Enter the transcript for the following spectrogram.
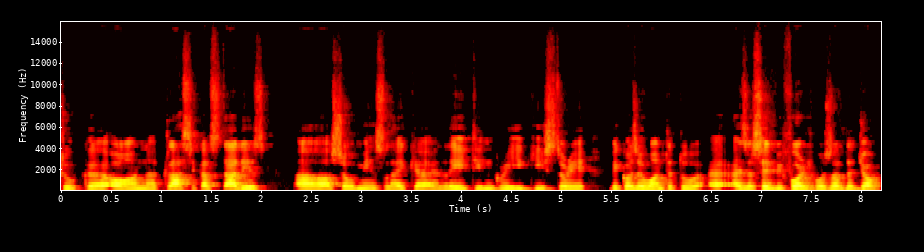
took uh, on classical studies. so it means like Latin, Greek, history, because I wanted to, as I said before, it was not the job.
